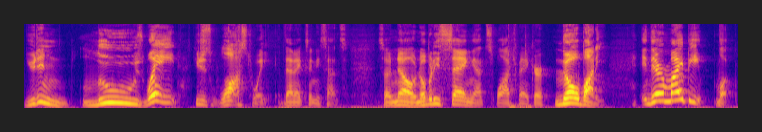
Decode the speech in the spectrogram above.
You didn't lose weight. You just lost weight. If that makes any sense. So no, nobody's saying that, Splotchmaker. Nobody. There might be, look,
